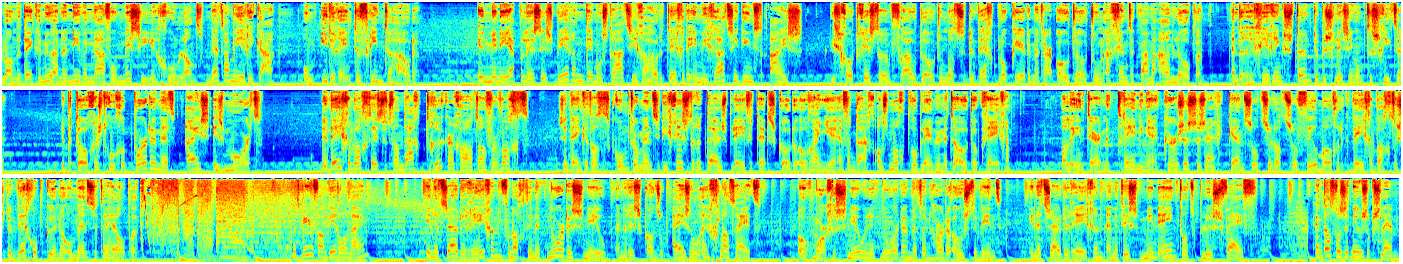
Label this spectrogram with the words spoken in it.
landen denken nu aan een nieuwe NAVO-missie in Groenland... met Amerika om iedereen te vriend te houden. In Minneapolis is weer een demonstratie gehouden tegen de immigratiedienst ICE. Die schoot gisteren een vrouw dood omdat ze de weg blokkeerde met haar auto... toen agenten kwamen aanlopen. En de regering steunt de beslissing om te schieten. De betogers droegen borden met ICE is moord. De Wegenwacht heeft het vandaag drukker gehad dan verwacht. Ze denken dat het komt door mensen die gisteren thuis bleven tijdens code oranje... en vandaag alsnog problemen met de auto kregen. Alle interne trainingen en cursussen zijn gecanceld... zodat zoveel mogelijk wegenwachters de weg op kunnen om mensen te helpen. Het weer van Weer Online. In het zuiden regen, vannacht in het noorden sneeuw... en er is kans op ijzel en gladheid. Ook morgen sneeuw in het noorden met een harde oostenwind. In het zuiden regen en het is min 1 tot plus 5. En dat was het nieuws op Slam.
